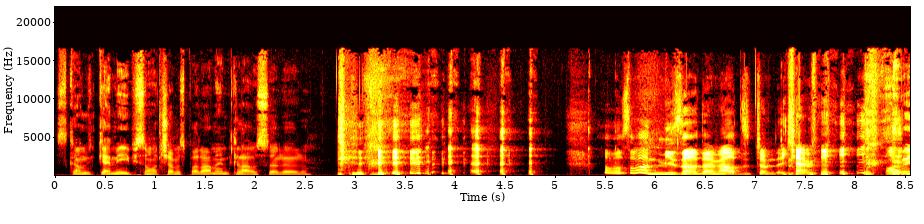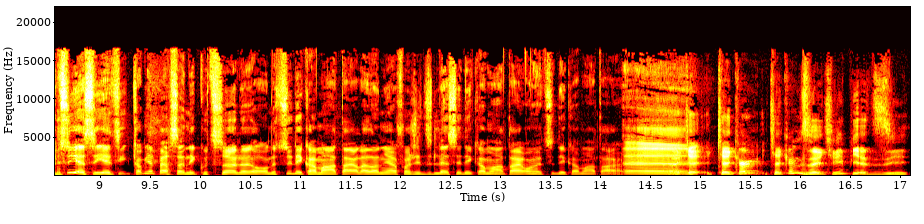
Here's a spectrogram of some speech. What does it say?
C'est comme Camille et son chum, c'est pas dans la même classe ça là. là. On va savoir une mise en demeure du chum de Camille. On peut-tu essayer combien de personnes écoutent ça là? On a-tu des commentaires? La dernière fois j'ai dit de laisser des commentaires, on a-tu des commentaires? Euh, Euh, que- Quelqu'un quelqu'un nous a écrit puis a dit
